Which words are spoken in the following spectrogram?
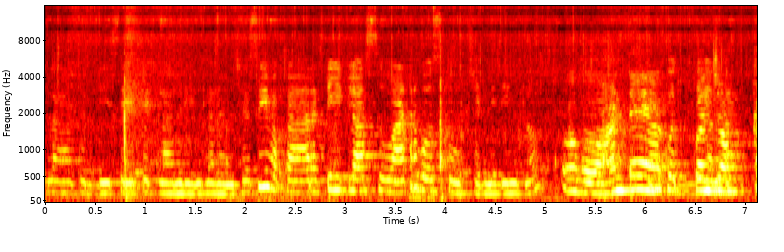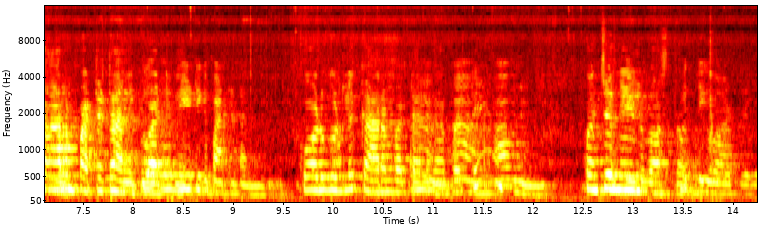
ఇలా కొద్దిసేపు ఇట్లా దీంట్లో ఉంచేసి ఒక అర టీ గ్లాస్ వాటర్ పోసుకోవచ్చండి దీంట్లో. ఓహో అంటే కొంచెం కారం పట్టడానికి వాటికి. వీటికి పట్టడం కోడిగుడ్లు కారం పట్టాలి కాబట్టి అవునండి. కొంచెం నీళ్ళు పోస్తాం. కొద్దిగా వాటర్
